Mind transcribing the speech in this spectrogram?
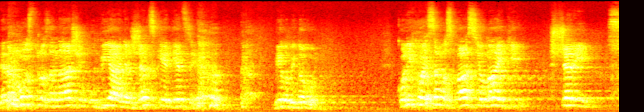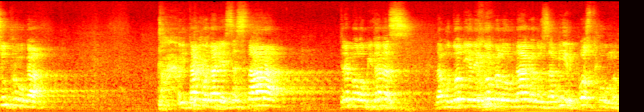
na jedan monstruozan način ubijanja ženske djece, bilo bi dovoljno. Koliko je samo spasio majki, šćeri, supruga i tako dalje, sestara, trebalo bi danas da mu dodijele Nobelovu nagradu za mir posthumno,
